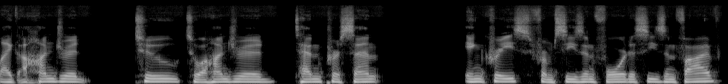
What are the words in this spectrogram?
like 102 to 110 percent increase from season four to season five,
